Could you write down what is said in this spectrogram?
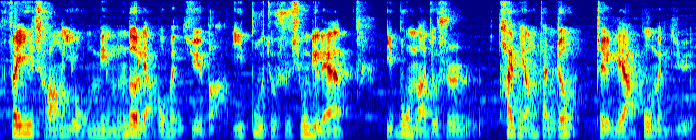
非常有名的两部美剧吧。一部就是《兄弟连》，一部呢就是《太平洋战争》这两部美剧。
